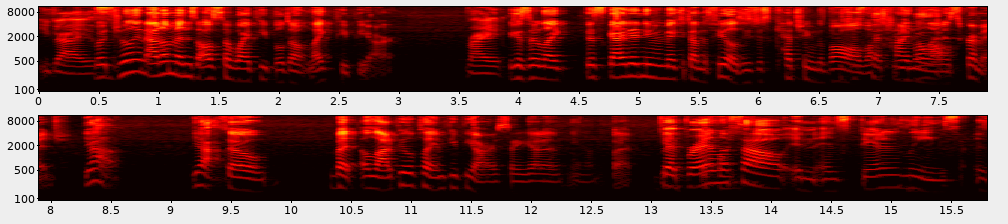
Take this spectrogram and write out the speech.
You guys, But Julian Edelman's also why people don't like PPR. right? Because they're like, this guy didn't even make it down the field. He's just catching the ball behind the the, line of scrimmage. Yeah, yeah. So, but a lot of people play in PPR, so you gotta, you know, Yeah, Brandon. LaFell in, in standard leagues is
